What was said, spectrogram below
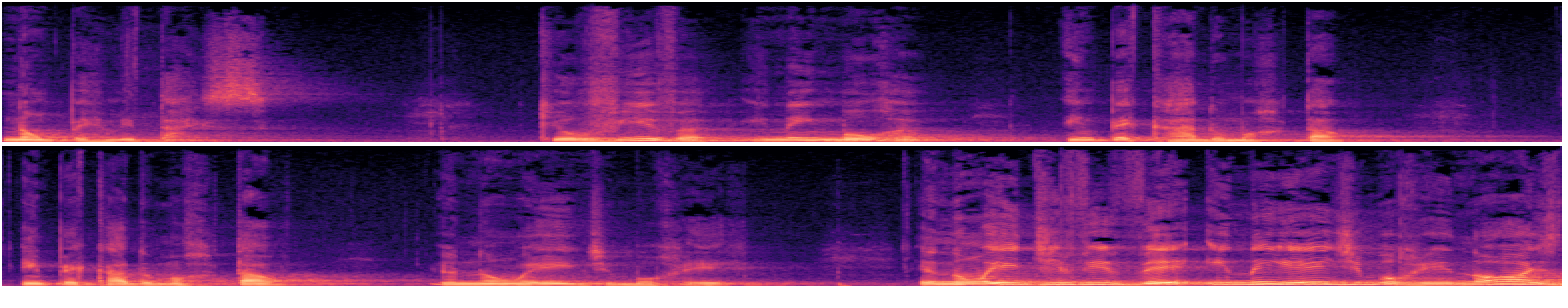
não permitais que eu viva e nem morra em pecado mortal. Em pecado mortal, eu não hei de morrer. Eu não hei de viver e nem hei de morrer. Nós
